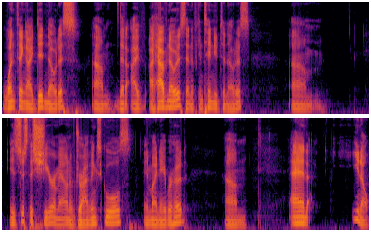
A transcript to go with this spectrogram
one thing I did notice um, that I've I have noticed and have continued to notice um, is just the sheer amount of driving schools in my neighborhood. Um, and you know,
